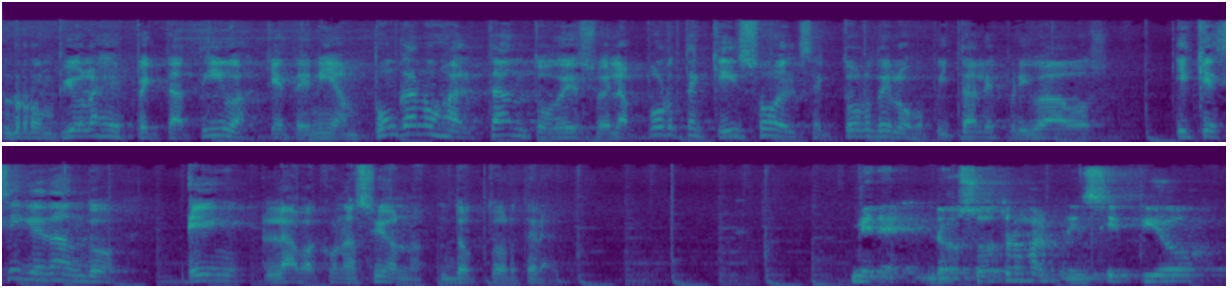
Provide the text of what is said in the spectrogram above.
rompió las expectativas que tenían. Pónganos al tanto de eso, el aporte que hizo el sector de los hospitales privados y que sigue dando en la vacunación, doctor Terán? Mire, nosotros al principio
